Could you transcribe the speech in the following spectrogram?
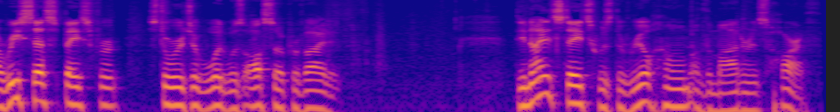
A recessed space for storage of wood was also provided. The United States was the real home of the modernist hearth,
